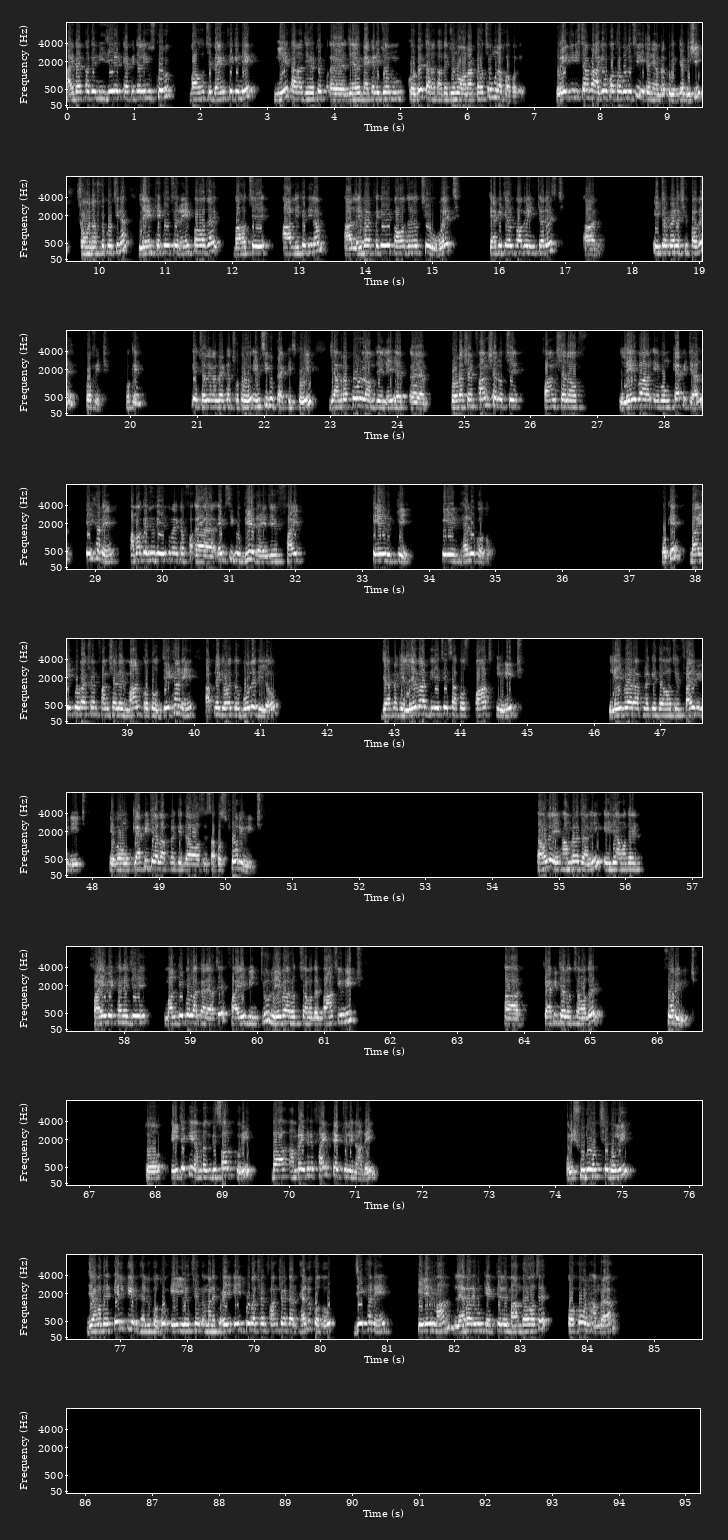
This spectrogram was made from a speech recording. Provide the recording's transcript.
আইদার তাদের নিজের ক্যাপিটাল ইউজ করুক বা হচ্ছে ব্যাংক থেকে নেক নিয়ে তারা যেহেতু যে মেকানিজম করবে, তারা তাদের জন্য অনারটা হচ্ছে মুনাফা পাবে। তো এই জিনিসটা আমরা আগেও কথা বলেছি, এটা নিয়ে আমরা খুব একটা বেশি সময় নষ্ট করছি না। ল্যান্ড থেকে হচ্ছে রেন্ট পাওয়া যায়, বা হচ্ছে, আর লিখে দিলাম, আর লেবার থেকে পাওয়া যায় হচ্ছে ওয়েজ ক্যাপিটাল পাবে ইন্টারেস্ট আর এন্টারপ্রেনারশিপ পাবে প্রফিট ওকে চলেন আমরা একটা ছোট এমসিকিউ প্র্যাকটিস করি, যে আমরা পড়লাম যে প্রোডাকশন ফাংশন হচ্ছে ফাংশন অফ লেবার এবং ক্যাপিটাল এইখানে আমাকে যদি এরকম একটা এমসিকিউ দিয়ে দেয় যে ফাইভ এল কে এর ভ্যালু কত? ওকে বা এই প্রোডাকশন ফাংশনের মান কত? যেখানে আপনাকে হয়তো বলে দিল যে আপনাকে লেবার দিয়েছে সাপোজ পাঁচ ইউনিট লেবার আপনাকে দেওয়া হচ্ছে ফাইভ ইউনিট এবং ক্যাপিটাল আপনাকে দেওয়া আছে সাপোজ ফোর ইউনিট তাহলে আমরা জানি এই যে আমাদের ফাইভ এখানে যে মাল্টিপল আকারে আছে ফাইভ ইন্টু লেবার হচ্ছে আমাদের পাঁচ ইউনিট আর ক্যাপিটাল হচ্ছে আমাদের ফোর ইউনিট তো এইটাকে আমরা যদি সলভ করি বা আমরা এখানে ফাইভটা অ্যাকচুয়ালি না দেই, আমি শুধু হচ্ছে বলি যে আমাদের এল কে এর ভ্যালু কত, এই হচ্ছে মানে এই- প্রোডাকশন ফাংশনটার ভ্যালু কত, যেখানে এল এর মান লেবার এবং ক্যাপিটালের মান দেওয়া আছে, তখন আমরা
